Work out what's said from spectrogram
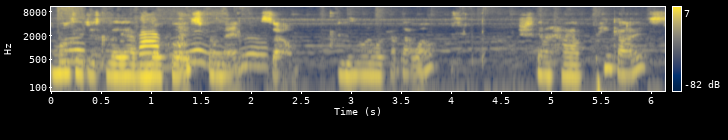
Mostly just because I have no clothes for men, so it doesn't really work out that well. She's gonna have pink eyes.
